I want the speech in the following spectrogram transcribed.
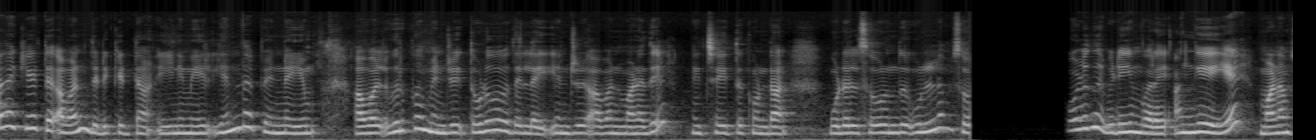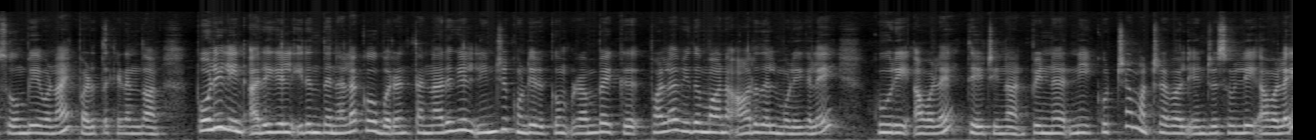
அதை கேட்டு அவன் திடுக்கிட்டான். இனிமேல் எந்த பெண்ணையும் அவள் விருப்பமின்றி தொடுவதில்லை என்று அவன் மனதில் நிச்சயித்து கொண்டான். உடல் சோர்ந்து உள்ளம் சோ பொழுது விடியும் வரை அங்கேயே மனம் சோம்பியவனாய் படுத்து கிடந்தான். பொழிலின் அருகில் இருந்த நலகோபுரன் தன் அருகில் நின்று கொண்டிருக்கும் ரம்பைக்கு பலவிதமான ஆறுதல் மொழிகளை கூறி அவளை தேற்றினான். பின்னர் நீ குற்றமற்றவள் என்று சொல்லி அவளை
